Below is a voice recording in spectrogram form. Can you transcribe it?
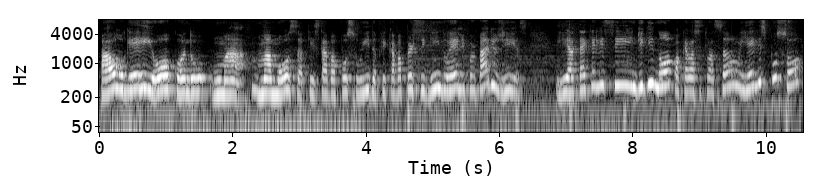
Paulo guerreou quando uma, uma moça que estava possuída ficava perseguindo ele por vários dias. E até que ele se indignou com aquela situação e ele expulsou.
